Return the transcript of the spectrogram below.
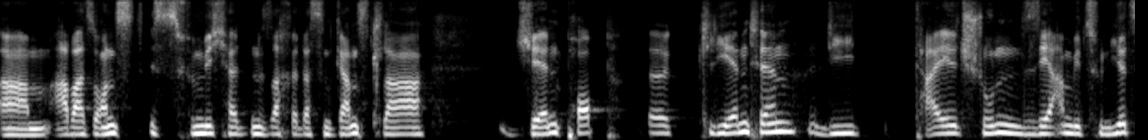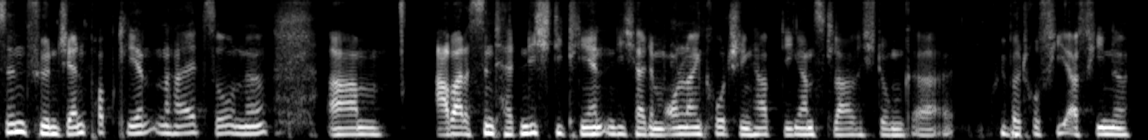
Ähm, aber sonst ist es für mich halt eine Sache, das sind ganz klar Gen-Pop-Klienten, die teils schon sehr ambitioniert sind für einen Gen-Pop-Klienten halt so, ne? Aber das sind halt nicht die Klienten, die ich halt im Online-Coaching habe, die ganz klar Richtung äh, Hypertrophie-affine,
